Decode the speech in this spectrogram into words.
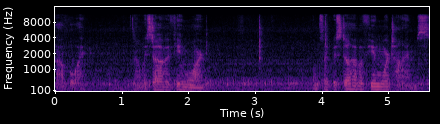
Oh boy. No, we still have a few more. Looks like we still have a few more times.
